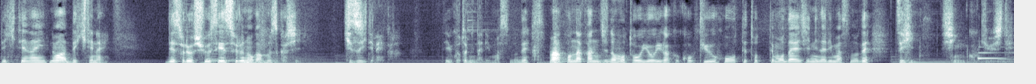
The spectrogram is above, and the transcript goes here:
できてないのはできてない。でそれを修正するのが難しい。気づいてないからということになりますので、まあこんな感じのも東洋医学呼吸法ってとっても大事になりますので、ぜひ深呼吸して、しっ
